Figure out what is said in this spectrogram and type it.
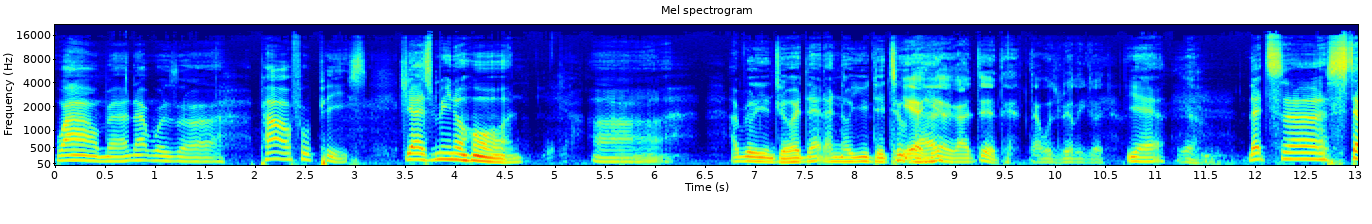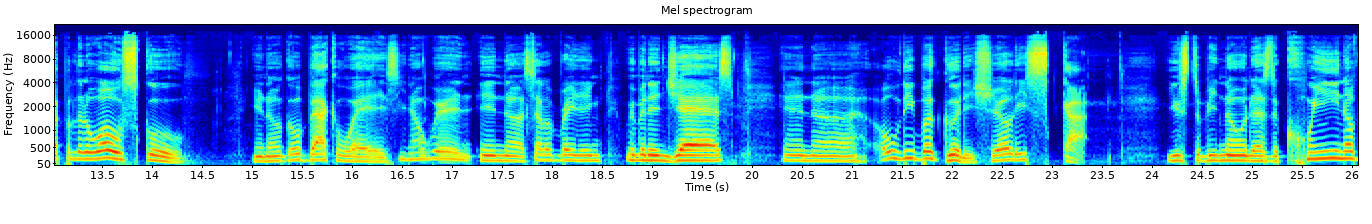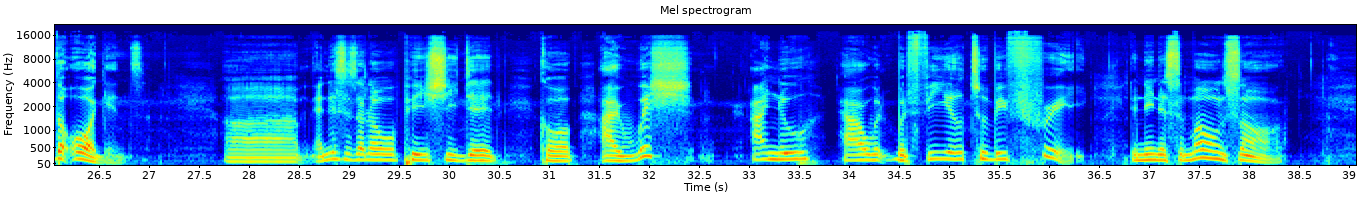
Wow, man, that was a powerful piece. Jazzmeia Horn. Uh, I really enjoyed that. I know you did too. yeah, right? yeah, I did. That was really good. yeah. Yeah. Let's uh, step a little old school. You know, go back a ways. You know, we're in, in uh, celebrating women in jazz, and uh, oldie but goodie, Shirley Scott used to be known as the Queen of the Organs. Uh, and this is an old piece she did called "I Wish I Knew How It Would Feel to Be Free," the Nina Simone song.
